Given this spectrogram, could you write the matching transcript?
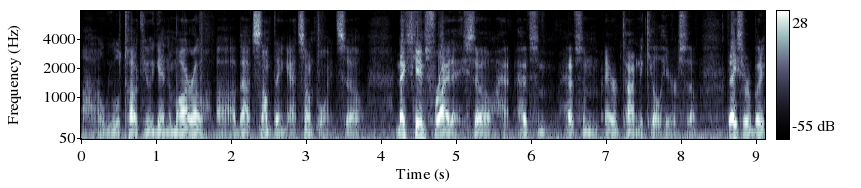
Uh, we will talk to you again tomorrow uh, about something at some point. So next game's Friday, so ha- have some have some air time to kill here. So thanks everybody.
